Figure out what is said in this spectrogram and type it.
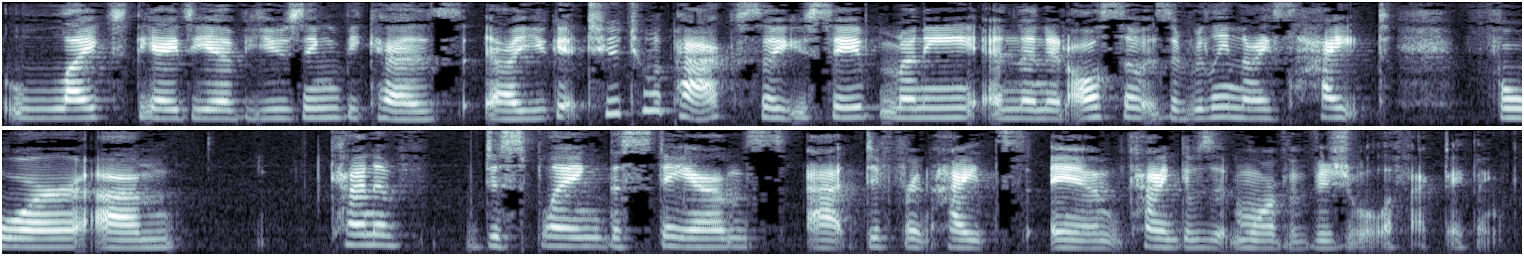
liked the idea of using because uh, you get two to a pack so you save money and then it also is a really nice height for um, kind of displaying the stands at different heights and kind of gives it more of a visual effect, I think.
